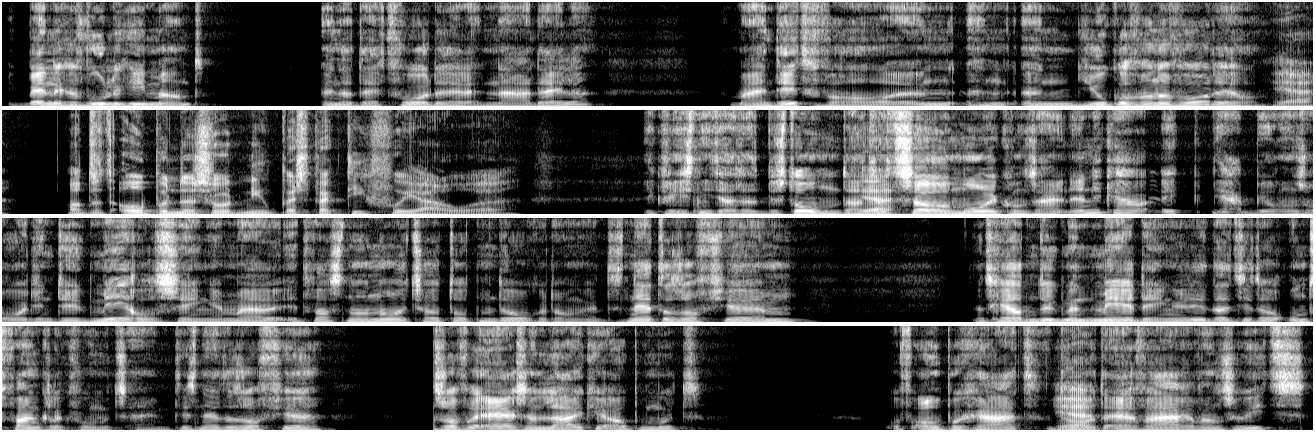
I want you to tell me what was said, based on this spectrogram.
ik ben een gevoelig iemand. En dat heeft voordelen en nadelen. Maar in dit geval een, een, een joekel van een voordeel. Ja. Want het opende een soort nieuw perspectief voor jou. eh. Ik wist niet dat het bestond, dat Ja. het zo mooi kon zijn. En ik, ik, ja, bij ons hoorde je natuurlijk merels zingen, maar het was nog nooit zo tot me doorgedrongen. Het is net alsof je, hm, het geldt natuurlijk met meer dingen, dat je er ontvankelijk voor moet zijn. Het is net alsof, je, alsof er ergens een luikje open moet, of open gaat, door Ja. het ervaren van zoiets.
